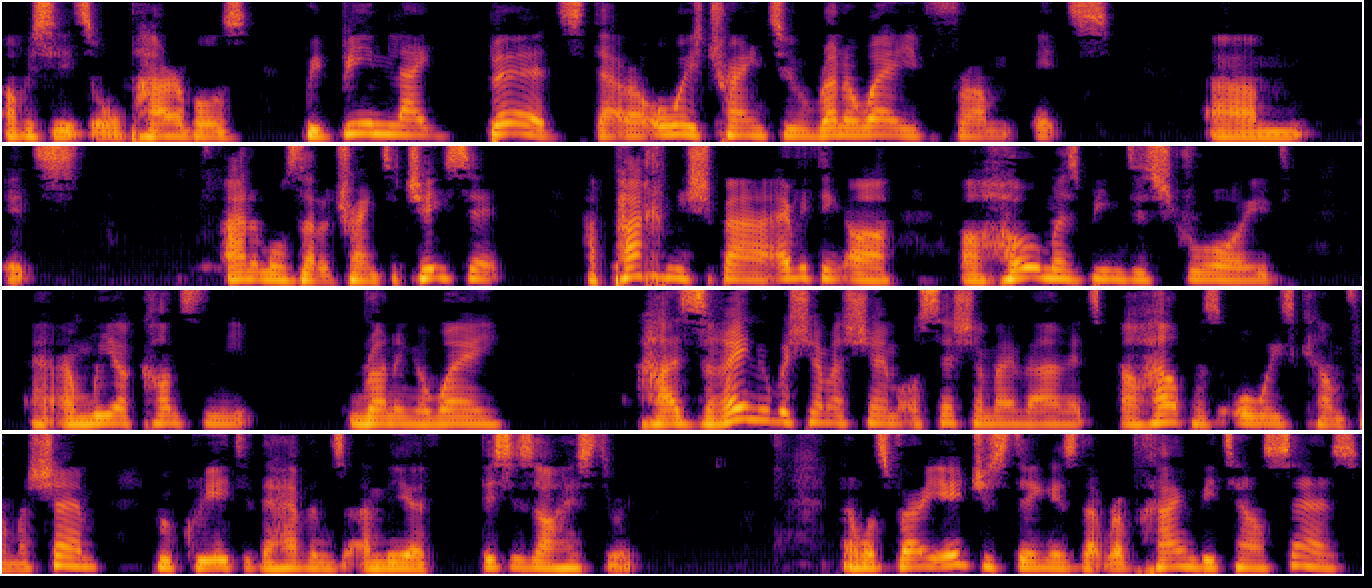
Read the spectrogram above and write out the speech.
Obviously, it's all parables. We've been like birds that are always trying to run away from its, um, its animals that are trying to chase it. Everything, our, our home has been destroyed, and we are constantly running away. Our help has always come from Hashem, who created the heavens and the earth. This is our history. And what's very interesting is that Rav Chaim Vital says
